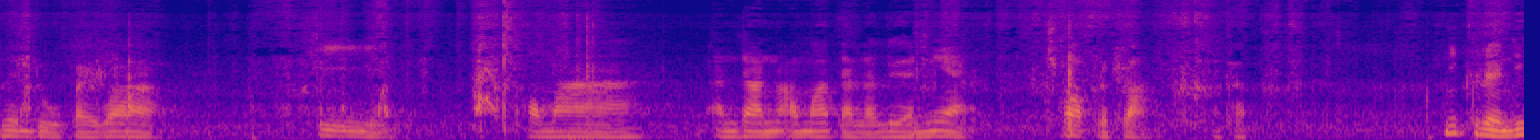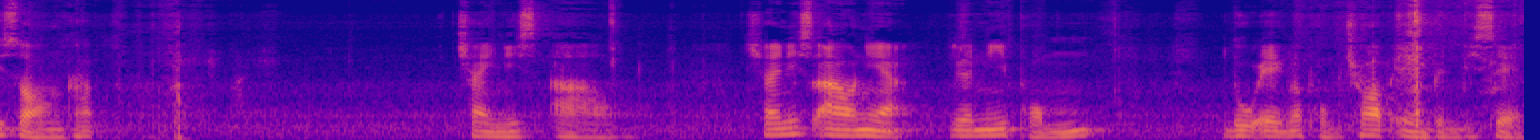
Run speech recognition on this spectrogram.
พื่อนๆดูไปว่าที่เอามาอันดันเอามาแต่ละเรือนเนี่ย ชอบหรือเปล่านะครับ นี่คือเรือนที่สองครับ Chinese Owl Chinese Owl เนี่ยเรือนนี้ผมดูเองแล้วผมชอบเองเป็นพิเศษ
